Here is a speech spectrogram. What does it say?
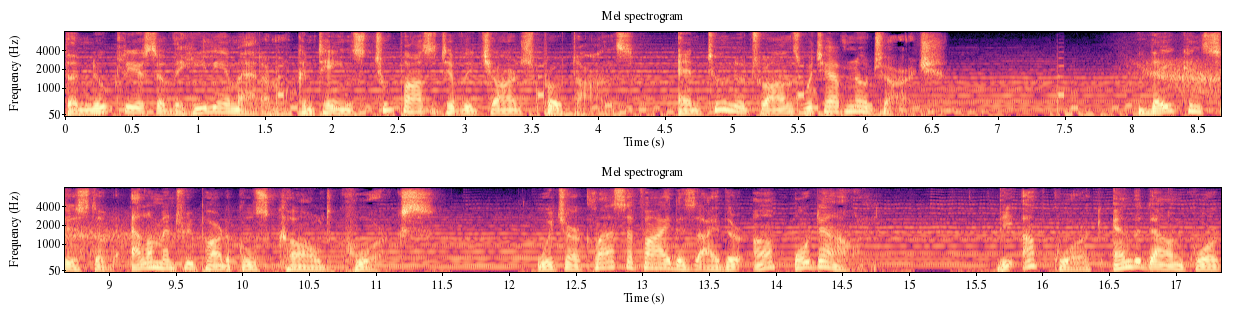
The nucleus of the helium atom contains two positively charged protons and two neutrons which have no charge. They consist of elementary particles called quarks, which are classified as either up or down. The up quark and the down quark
